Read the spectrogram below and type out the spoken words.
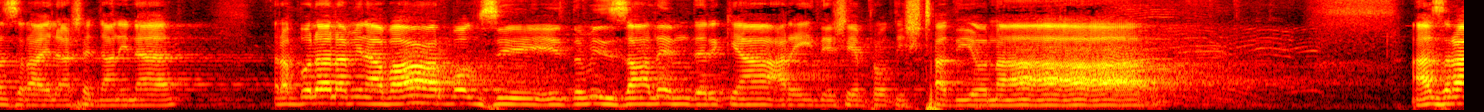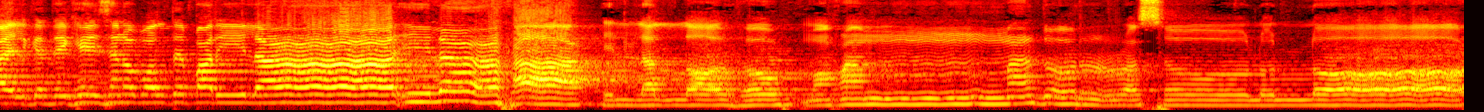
আজরাইল আসে জানি না। রব্বুল আলমিন আবার বলছি, তুমি জালেমদেরকে আর এই দেশে প্রতিষ্ঠা দিও না। আজরাইলকে দেখে যেন বলতে পারি মোহাম্মদুর রসুল্লাহ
